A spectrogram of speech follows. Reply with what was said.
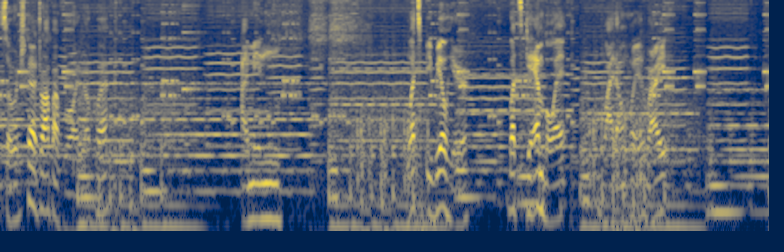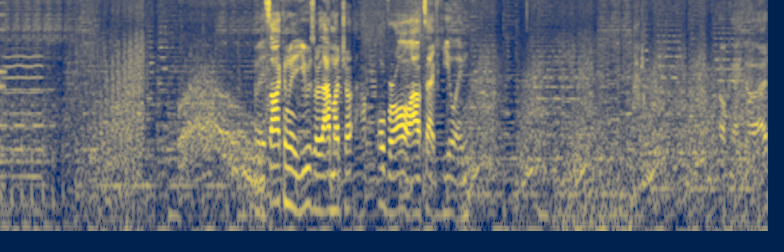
So we're just gonna drop out Roy real quick. I mean, let's be real here. Let's gamble it. Why don't we, right? Mean, it's not going to use her that much uh, overall outside of healing. Okay, good.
